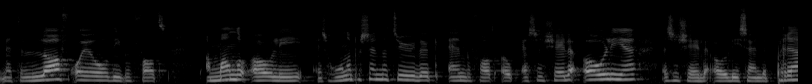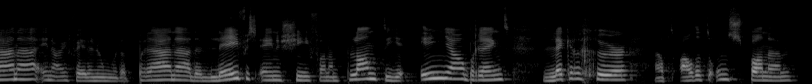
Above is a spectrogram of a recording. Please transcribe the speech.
met de Love Oil, die bevat Amandelolie is 100% natuurlijk en bevat ook essentiële oliën. Essentiële olie zijn de prana. In Ayurveda noemen we dat prana, de levensenergie van een plant die je in jou brengt. Lekkere geur, helpt altijd te ontspannen.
